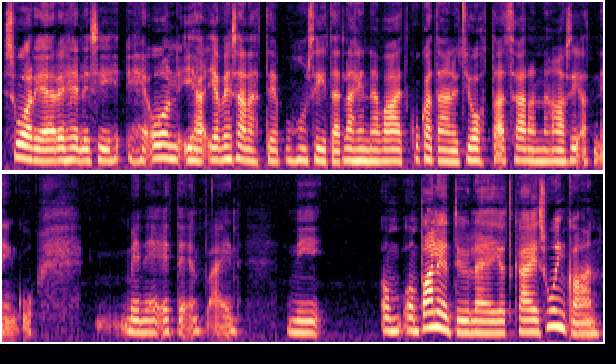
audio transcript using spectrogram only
suoria ja rehellisiä he on. Ja, ja Vesa lähtee puhumaan siitä, että lähinnä vaan, että kuka tämä nyt johtaa, että saadaan nämä asiat niin kuin menee eteenpäin. Niin on, on paljon tyylejä, jotka ei suinkaan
